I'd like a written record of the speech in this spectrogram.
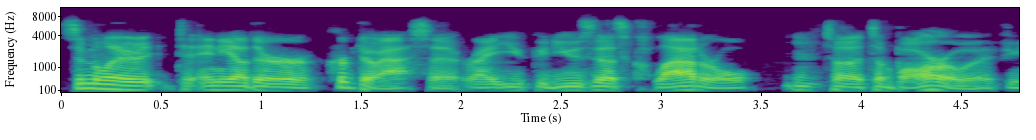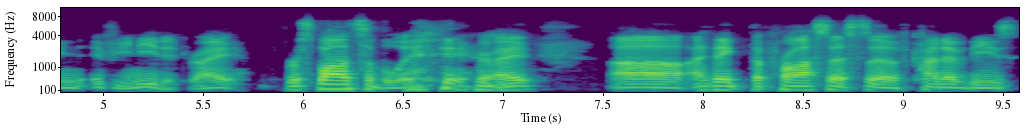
similar to any other crypto asset, right? You could use it as collateral mm. to, to borrow if you if you need it, right? Responsibly, mm-hmm. right? uh, I think the process of kind of these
